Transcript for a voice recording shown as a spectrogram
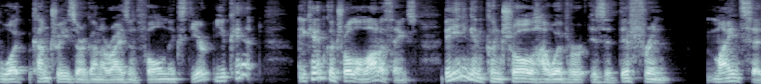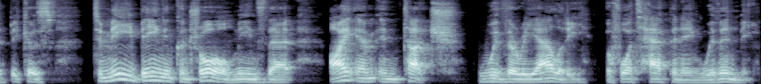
what countries are going to rise and fall next year? You can't. You can't control a lot of things. Being in control, however, is a different mindset because to me, being in control means that I am in touch with the reality of what's happening within me.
